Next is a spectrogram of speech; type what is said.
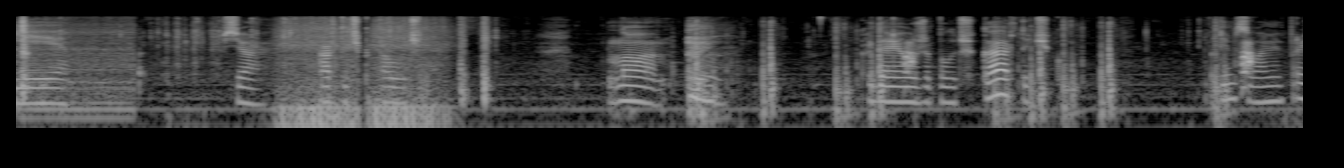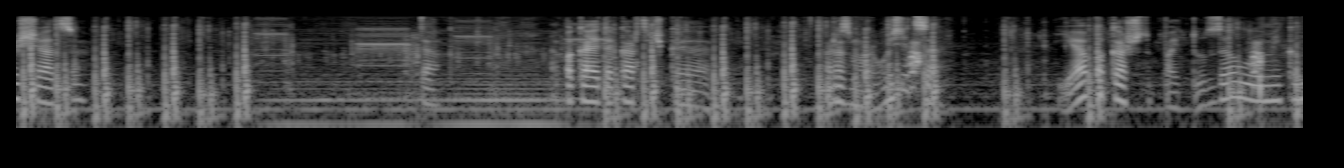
Е. Все. Карточка получена. Но когда я уже получу карточку, будем с вами прощаться. Так. А пока эта карточка разморозится, я пока что пойду за ломиком.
